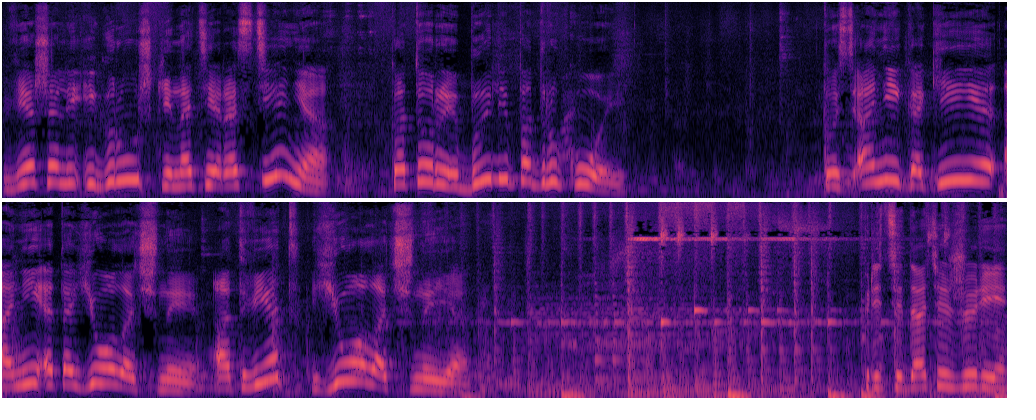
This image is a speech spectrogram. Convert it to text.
вешали игрушки на те растения, которые были под рукой. То есть они какие? Они это елочные. Ответ – елочные. Председатель жюри,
